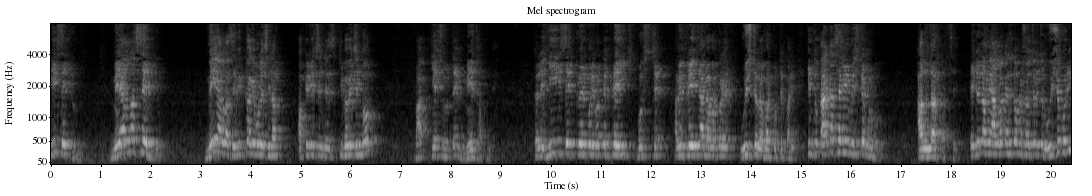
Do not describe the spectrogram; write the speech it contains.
He said to may. Allah save you. May Allah save একটু আগে বলেছিলাম অপটেটিভ সেন্টেন্স কীভাবে চিনবো? বাক্যের শুরুতে মে থাকলে। তাহলে হি সেট টু এর পরিবর্তে প্রেইজ বসছে। আমি প্রেইজ না ব্যবহার করে উইশটা ব্যবহার করতে পারি। কিন্তু কার কাছে আমি উইশটা করব? আল্লাহর কাছে। এই জন্য আমি আল্লাহর কাছে তো আমরা সচরাচর উইশও করি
